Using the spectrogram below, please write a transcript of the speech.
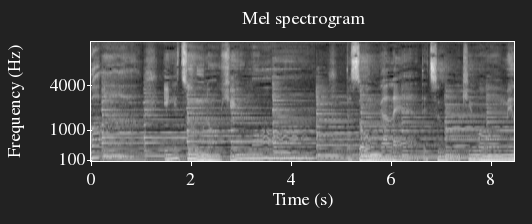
はいつの日も黄昏て月を見る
